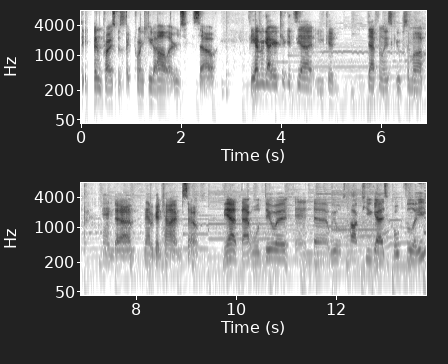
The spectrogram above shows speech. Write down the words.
the, the price was like twenty two dollars. So if you haven't got your tickets yet, you could definitely scoop some up and uh, have a good time. So yeah, that will do it, and uh, we will talk to you guys hopefully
